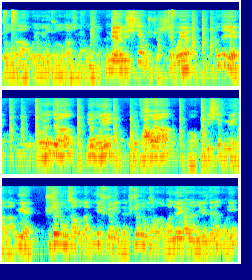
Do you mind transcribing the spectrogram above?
주어동사 나왔고, 여기도 주어동사 나왔으니까 복문이야. 근데 여러분들 시제 보십시오. 시제 뭐예요? 현재지? 뭐 현재나? 이게 뭐니? 이게 과거야. 어, 이게 시제 분명히 달라. 위에. 주절 동사보다 이게 주절인데 주절 동사보다 먼저 일어나는 일일 때는 우리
